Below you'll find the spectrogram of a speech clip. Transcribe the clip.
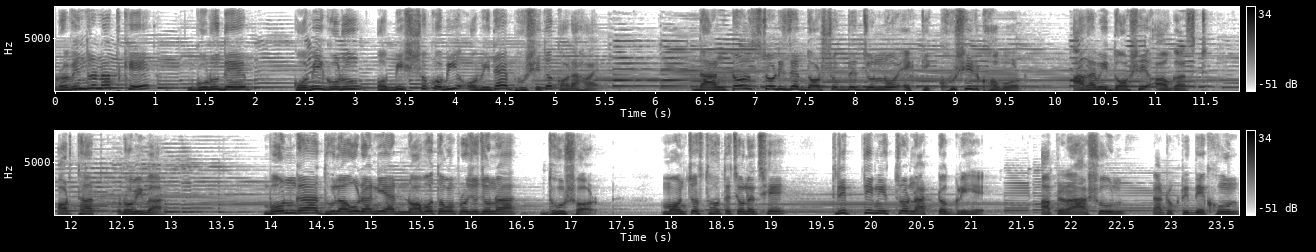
রবীন্দ্রনাথকে গুরুদেব, কবিগুরু ও বিশ্বকবি অভিধায় ভূষিত করা হয়। দান্টোল স্টোরিজের দর্শকদের জন্য একটি খুশির খবর, আগামী দশই অগস্ট, অর্থাৎ রবিবার। বনগা ধুলাউড়ানিয়ার নবতম প্রযোজনা ধূসর। মঞ্চস্থ হতে চলেছে তৃপ্তি মিত্র নাট্যগৃহে। আপনারা আসুন, নাটকটি দেখুন,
